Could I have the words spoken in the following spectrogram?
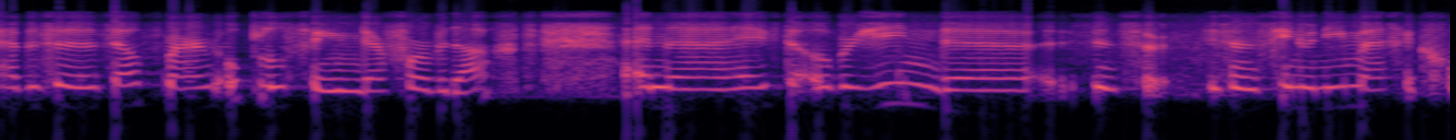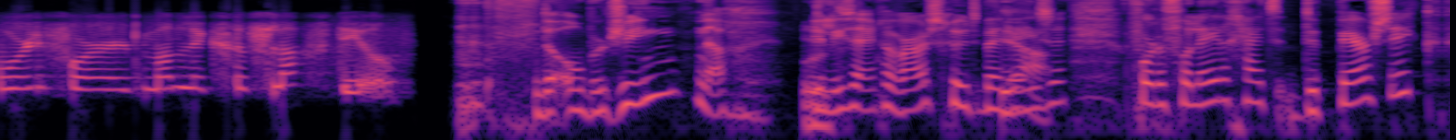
hebben ze zelf maar een oplossing daarvoor bedacht. En heeft de aubergine, de, is een synoniem eigenlijk geworden voor het mannelijk geslachtsdeel. De aubergine. Nou, jullie zijn gewaarschuwd bij deze. Voor de volledigheid de persik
